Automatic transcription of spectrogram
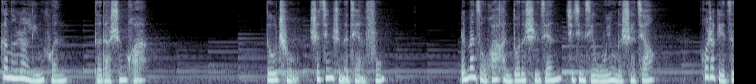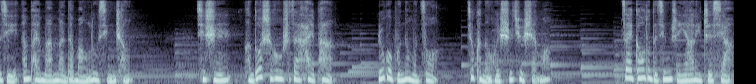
更能让灵魂得到升华。独处是精神的减负。人们总花很多的时间去进行无用的社交，或者给自己安排满满的忙碌行程。其实很多时候是在害怕，如果不那么做，就可能会失去什么。在高度的精神压力之下，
